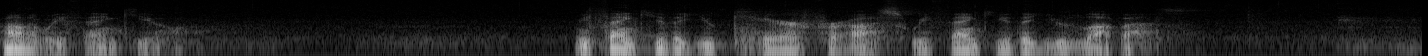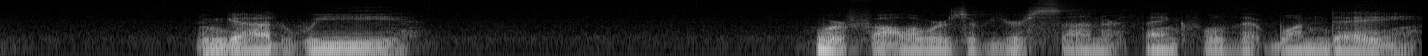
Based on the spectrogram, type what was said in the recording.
Father, we thank you. We thank you that you care for us. We thank you that you love us. And God, we who are followers of your Son are thankful that one day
